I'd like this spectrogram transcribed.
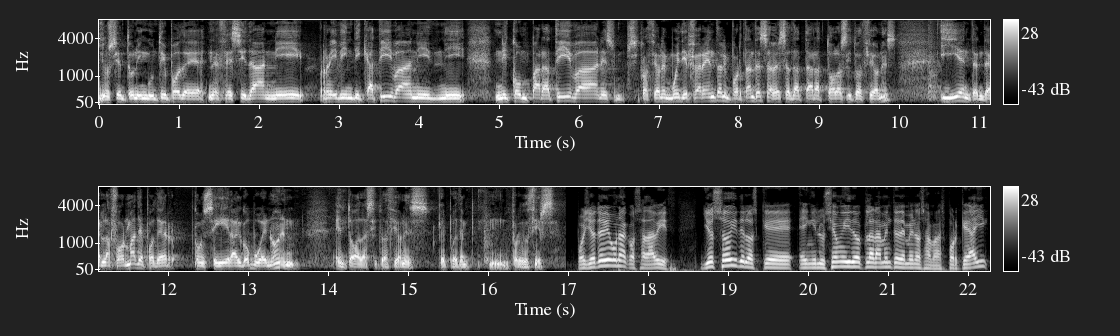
No siento ningún tipo de necesidad ni reivindicativa, ni, ni, comparativa, ni situaciones muy diferentes. Lo importante es saberse adaptar a todas las situaciones y entender la forma de poder conseguir algo bueno en, en todas las situaciones que pueden producirse. Pues yo te digo una cosa, David. Yo soy de los que en ilusión he ido claramente de menos a más, porque hay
